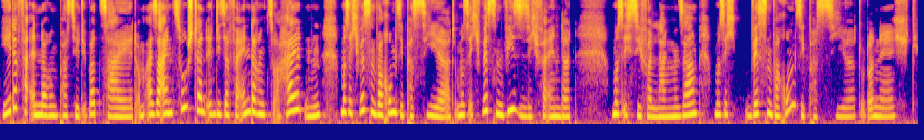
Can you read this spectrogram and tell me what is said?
Jede Veränderung passiert über Zeit. Um also einen Zustand in dieser Veränderung zu erhalten, muss ich wissen, warum sie passiert. Muss ich wissen, wie sie sich verändert. Muss ich sie verlangsamen? Muss ich wissen, warum sie passiert oder nicht?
